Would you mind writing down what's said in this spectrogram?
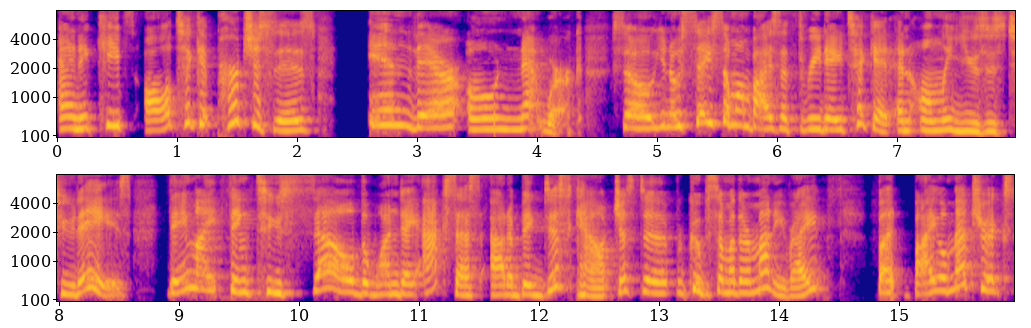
and it keeps all ticket purchases in their own network. So, you know, say someone buys a three day ticket and only uses two days. They might think to sell the one day access at a big discount just to recoup some of their money, right? But biometrics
